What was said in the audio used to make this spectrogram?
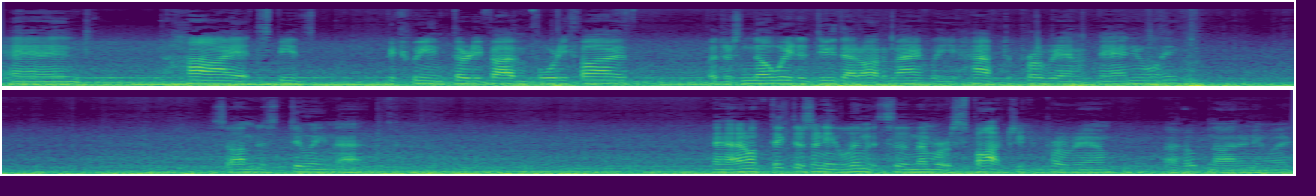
and high at speeds between 35 and 45 but there's no way to do that automatically. You have to program it manually. So I'm just doing that. And I don't think there's any limits to the number of spots you can program. I hope not anyway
